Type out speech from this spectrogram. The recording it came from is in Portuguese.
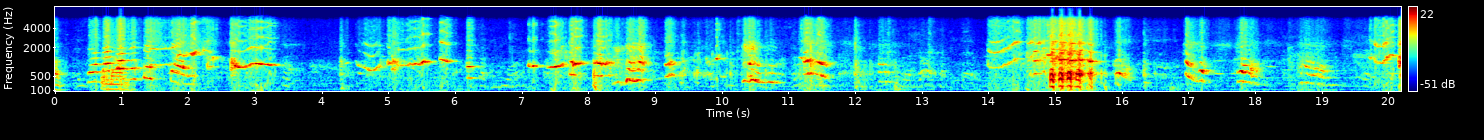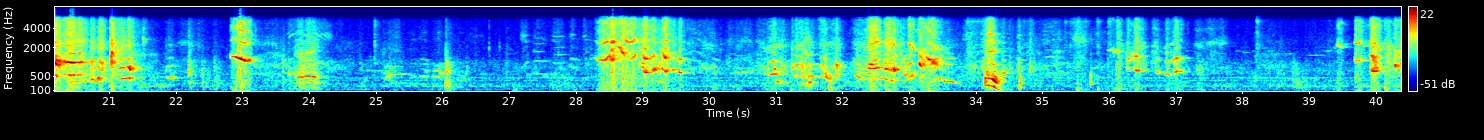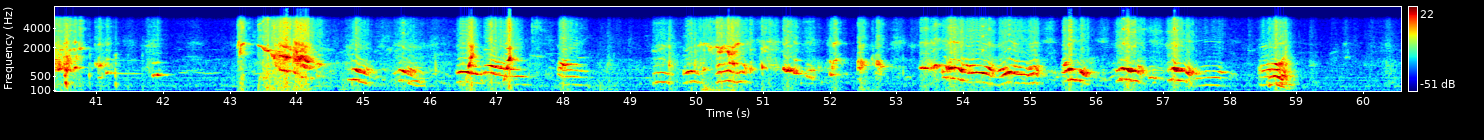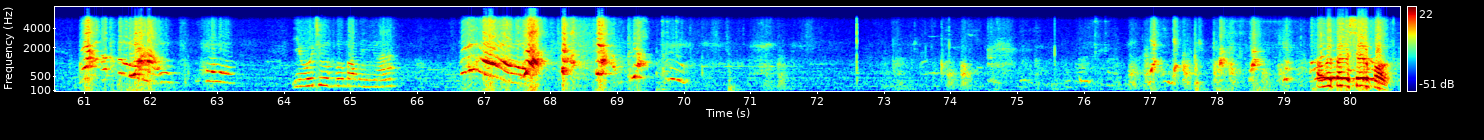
Só dá pra ver seus pés. Sí. E o último pulo pra terminar. Vamos no terceiro ponto.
